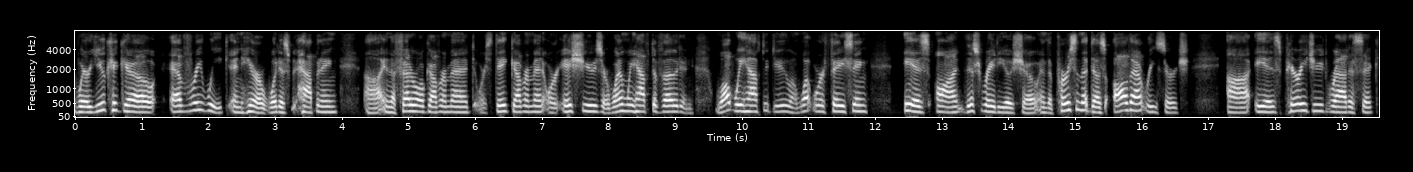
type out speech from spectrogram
where you could go every week and hear what is happening uh, in the federal government or state government or issues or when we have to vote and what we have to do and what we're facing is on this radio show. And the person that does all that research uh, is Peri Jude Radecic,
